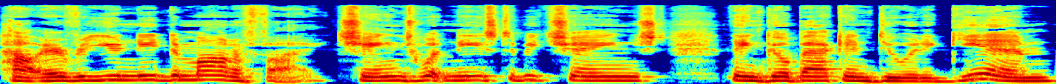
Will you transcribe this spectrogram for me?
however you need to modify, change what needs to be changed, then go back and do it again.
